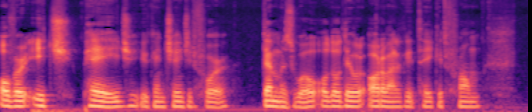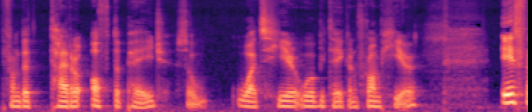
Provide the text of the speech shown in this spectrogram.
over each page. You can change it for them as well, although they will automatically take it from from the title of the page. So what's here will be taken from here. If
